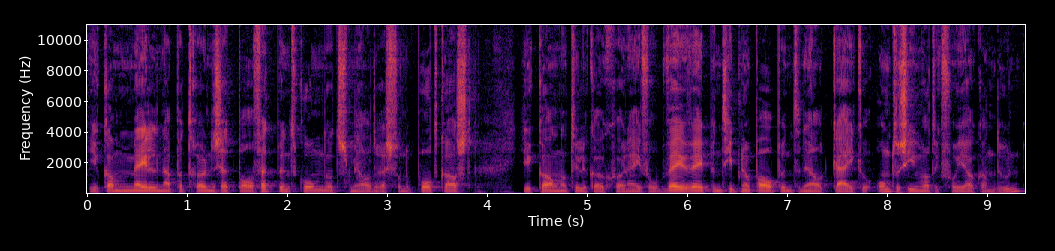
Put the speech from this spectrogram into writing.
Je kan mailen naar patronen.paulvet.com, dat is het mailadres van de podcast. Je kan natuurlijk ook gewoon even op www.hypnopal.nl kijken om te zien wat ik voor jou kan doen.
